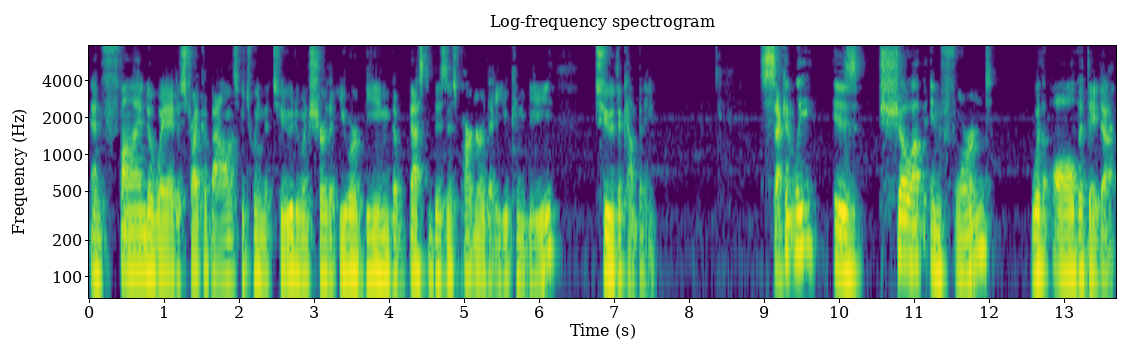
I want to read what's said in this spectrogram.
and find a way to strike a balance between the two to ensure that you are being the best business partner that you can be to the company. Secondly, is show up informed with all the data.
